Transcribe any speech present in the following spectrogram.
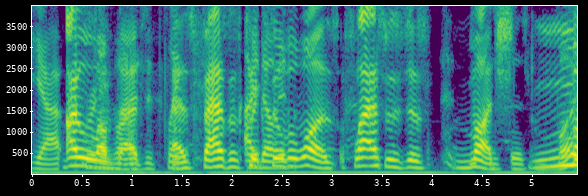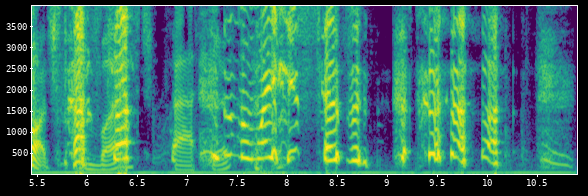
Yeah, I love much. that. It's like as fast as I know, Quicksilver was, Flash was just much, just much, much- faster. much faster. The way he says it.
